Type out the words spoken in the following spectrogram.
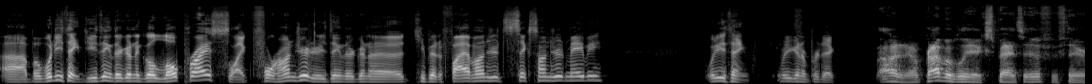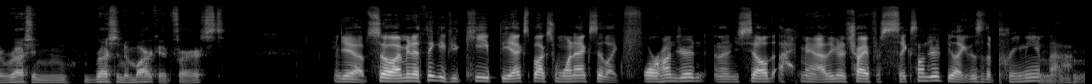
Uh, but what do you think? Do you think they're going to go low price, like 400, or do you think they're going to keep it at 500, 600 maybe? What do you think? What are you going to predict? I don't know, probably expensive if they're rushing rushing to market first. Yeah. So I mean, I think if you keep the Xbox One X at like 400, and then you sell, ah, man, are they going to try it for 600? Be like, this is the premium. Nah, Mhm.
